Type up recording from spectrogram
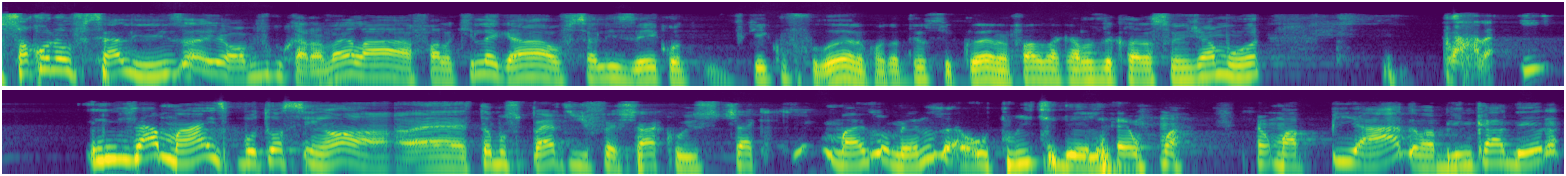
só quando oficializa, é óbvio que o cara vai lá, fala que legal, oficializei, fiquei com fulano, contratei o ciclano, fala aquelas declarações de amor. Cara, ele jamais botou assim, ó, é, estamos perto de fechar com isso, check, que mais ou menos é, o tweet dele é uma, é uma piada, uma brincadeira,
